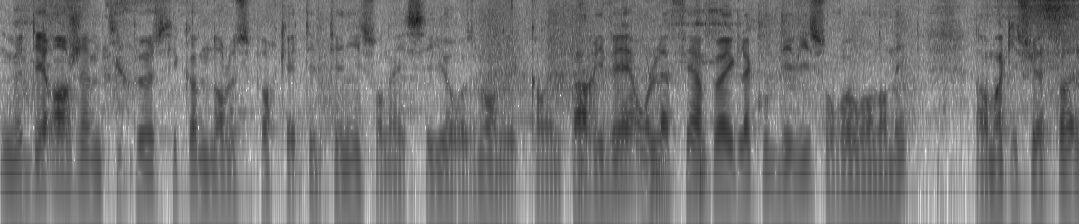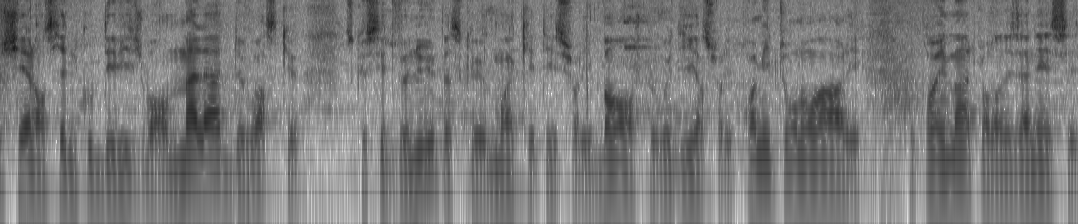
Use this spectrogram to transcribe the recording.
me dérange un petit peu, c'est comme dans le sport qui a été le tennis, on a essayé, heureusement, on n'y est quand même pas arrivé. On l'a fait un peu avec la Coupe Davis, on voit où on en est. Alors moi qui suis attaché à l'ancienne Coupe Davis, je me rends malade de voir ce que ce que c'est devenu, parce que moi qui étais sur les bancs, je peux vous dire, sur les premiers tournois, les, premiers matchs pendant des années, c'est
